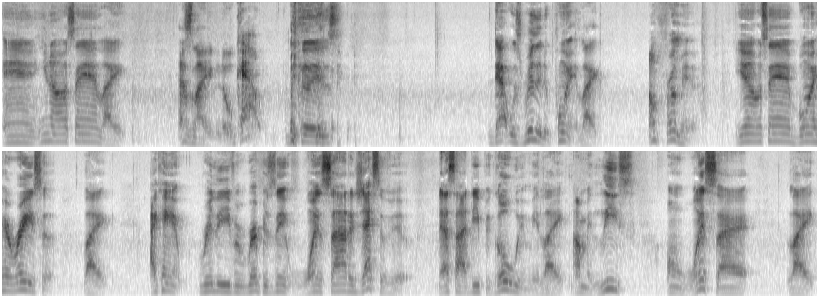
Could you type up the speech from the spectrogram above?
and you know what I'm saying? Like that's like no cap because that was really the point. Like I'm from here. You know what I'm saying? Born here, raised here. Like I can't really even represent one side of Jacksonville. That's how deep it go with me. Like I'm at least on one side, like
